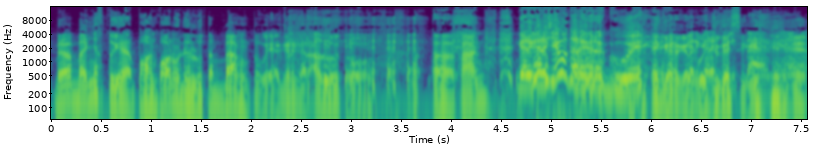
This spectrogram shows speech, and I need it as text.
Berapa banyak tuh ya pohon-pohon udah lu tebang tuh ya gara-gara lu tuh. Eh, kan? Gara-gara siapa? Gara-gara gue. Eh, gara-gara gue juga kita sih. ya.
